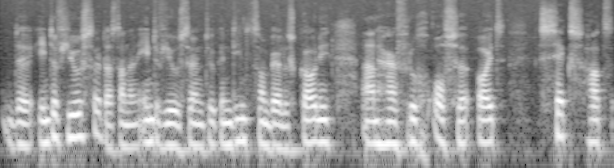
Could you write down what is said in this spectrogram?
de interviewster, dat is dan een interviewster natuurlijk een dienst van Berlusconi, aan haar vroeg of ze ooit seks had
